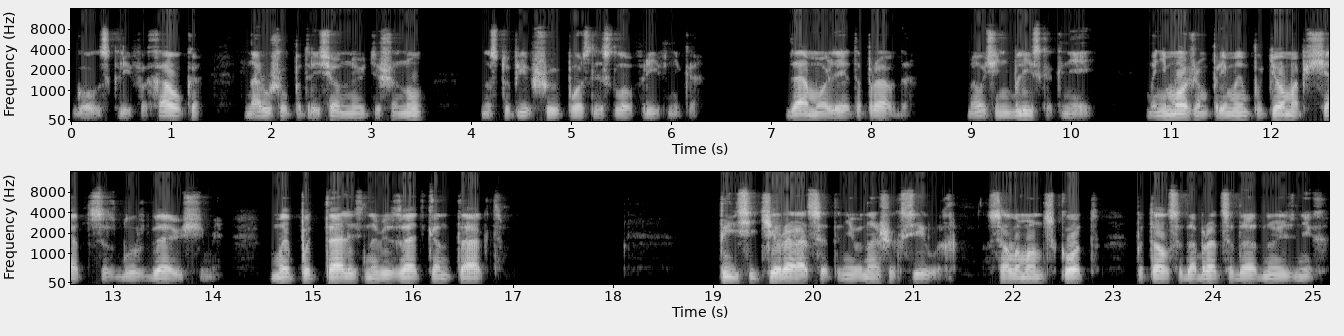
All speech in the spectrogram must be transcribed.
Голос Клиффа Хаука нарушил потрясенную тишину, наступившую после слов Рифника. Да, Молли, это правда. Мы очень близко к ней. Мы не можем прямым путем общаться с блуждающими. Мы пытались навязать контакт, тысячи раз. Это не в наших силах. Соломон Скотт пытался добраться до одной из них.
